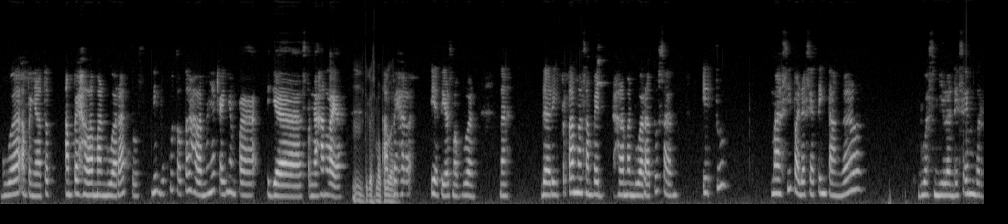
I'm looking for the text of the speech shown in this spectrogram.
gua sampai nyatet sampai halaman 200. Ini buku total halamannya kayaknya sampai tiga setengahan lah ya. Hmm, 350-an. Sampai hal iya 350-an. Nah, dari pertama sampai halaman 200-an itu masih pada setting tanggal 29 Desember.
